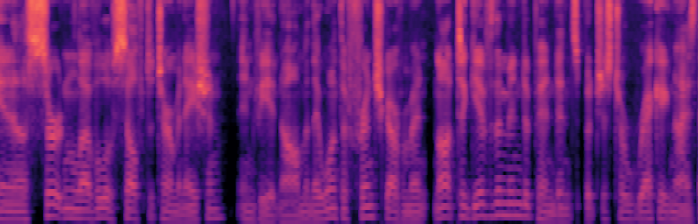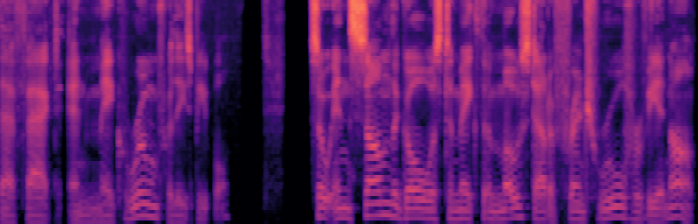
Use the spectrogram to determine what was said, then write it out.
in a certain level of self determination in Vietnam. And they want the French government not to give them independence, but just to recognize that fact and make room for these people. So, in sum, the goal was to make the most out of French rule for Vietnam.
